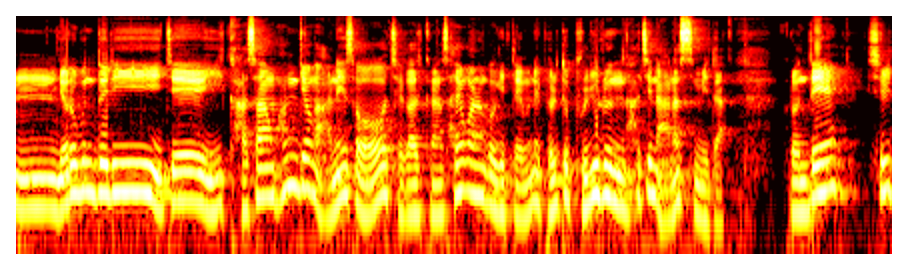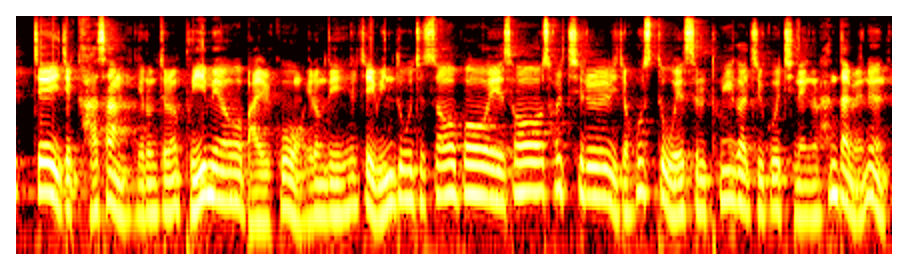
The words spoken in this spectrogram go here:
음, 여러분들이 이제 이 가상 환경 안에서 제가 그냥 사용하는 거기 때문에 별도 분류는 하지는 않았습니다. 그런데 실제 이제 가상 여러분들은 VMware 말고 여러분들이 실제 Windows 서버에서 설치를 이제 호스트 OS를 통해 가지고 진행을 한다면은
